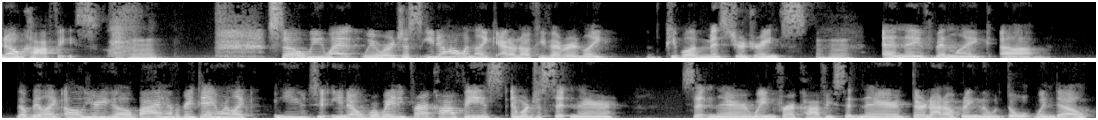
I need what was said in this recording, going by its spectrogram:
no coffees. Mm-hmm. So we went, we were just, you know how when like, I don't know if you've ever like, people have missed your drinks and they've been like, um, they'll be like, oh, here you go. Bye. Have a great day. And we're like, you too, you know, we're waiting for our coffees and we're just sitting there, sitting there, waiting for our coffee, sitting there. They're not opening the do- window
